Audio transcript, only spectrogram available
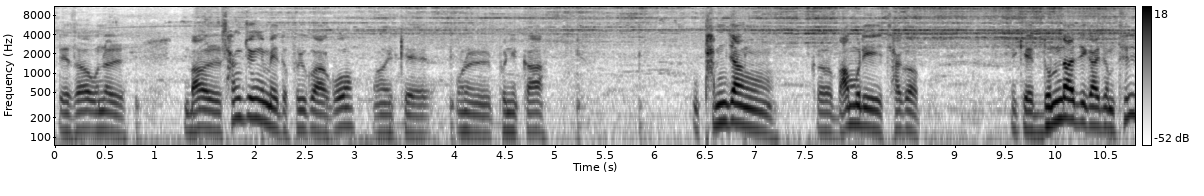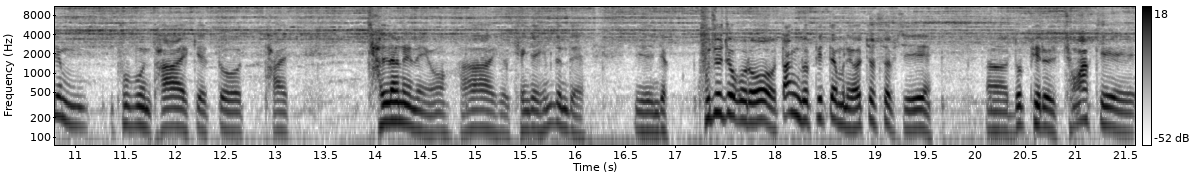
그래서 오늘 마을 상중임에도 불구하고 어, 이렇게 오늘 보니까 담장 그 마무리 작업 이렇게 높낮이가 좀 틀린 부분 다 이렇게 또 다 잘라내네요. 아 이거 굉장히 힘든데 예, 이제 구조적으로 땅 높이 때문에 어쩔 수 없이 어, 높이를 정확히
